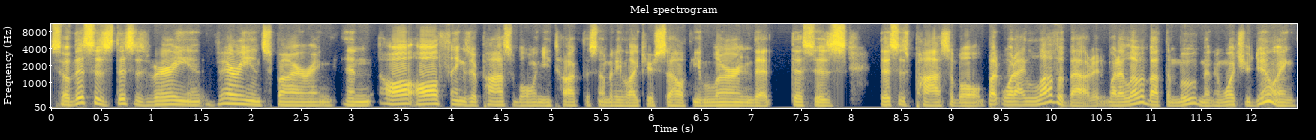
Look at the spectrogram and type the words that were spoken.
So this is this is very very inspiring, and all all things are possible when you talk to somebody like yourself. You learn that this is this is possible. But what I love about it, what I love about the movement and what you're doing,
